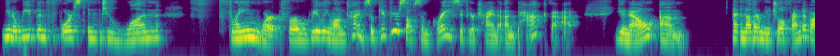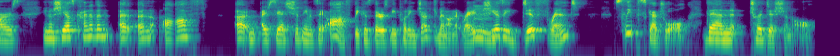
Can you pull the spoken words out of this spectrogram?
you know we've been forced into one framework for a really long time. So give yourself some grace if you're trying to unpack that you know? Um another mutual friend of ours you know she has kind of an a, an off uh, I see I shouldn't even say off because there's me putting judgment on it right? Mm. she has a different sleep schedule than traditional.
